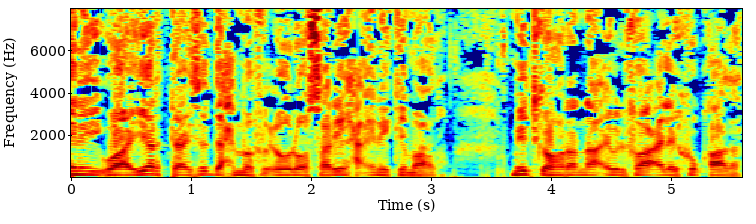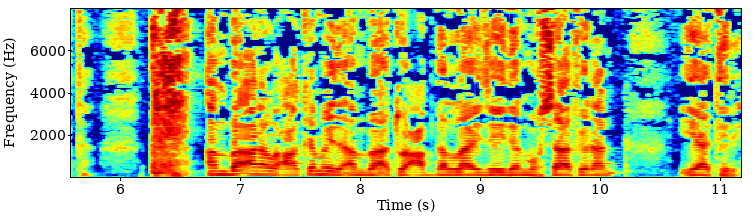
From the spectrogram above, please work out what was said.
inay waa yar tahay saddex mafcuuloo sariixa inay timaado midka hore naaib alfaacil ay ku qaadata anba'ana waxaa ka mida anba'tu cabdallahi zaydan musaafiran yaa tiri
